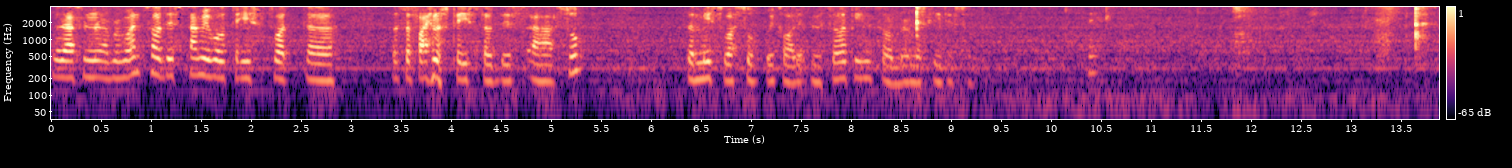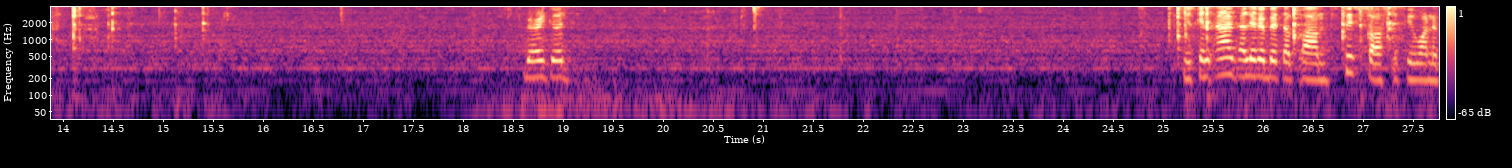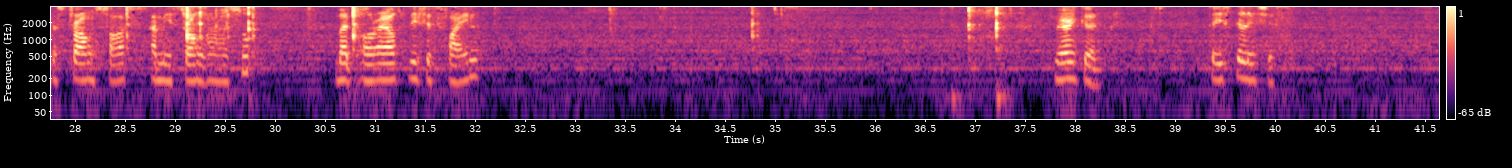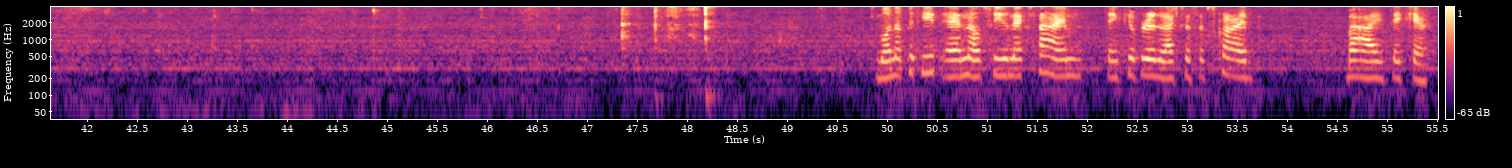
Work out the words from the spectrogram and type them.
Good afternoon, everyone. So this time we will taste what uh, was the final taste of this uh, soup. The miswa soup, we call it in the Philippines, or vermicelli soup. Very good. You can add a little bit of um, fish sauce if you wanted a strong sauce, I mean strong uh, soup, but or else this is fine. Very good. Tastes delicious. Bon appetit and I'll see you next time. Thank you for the like and subscribe. Bye. Take care.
